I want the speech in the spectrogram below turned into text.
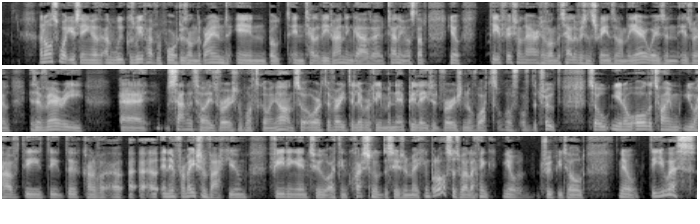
And also, what you're seeing, and because we, have had reporters on the ground in both in Tel Aviv and in Gaza telling us that you know the official narrative on the television screens and on the airways in Israel is a very uh, sanitized version of what's going on. So, or it's a very deliberately manipulated version of what's of, of the truth. So, you know, all the time you have the the, the kind of a, a, a, an information vacuum feeding into, I think, questionable decision making, but also as well, I think, you know, truth be told, you know, the US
